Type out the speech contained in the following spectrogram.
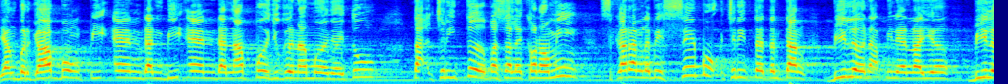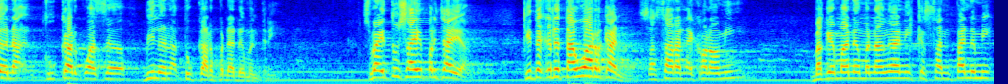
yang bergabung PN dan BN dan apa juga namanya itu tak cerita pasal ekonomi, sekarang lebih sibuk cerita tentang bila nak pilihan raya, bila nak tukar kuasa, bila nak tukar Perdana Menteri. Sebab itu saya percaya, kita kena tawarkan sasaran ekonomi, bagaimana menangani kesan pandemik,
